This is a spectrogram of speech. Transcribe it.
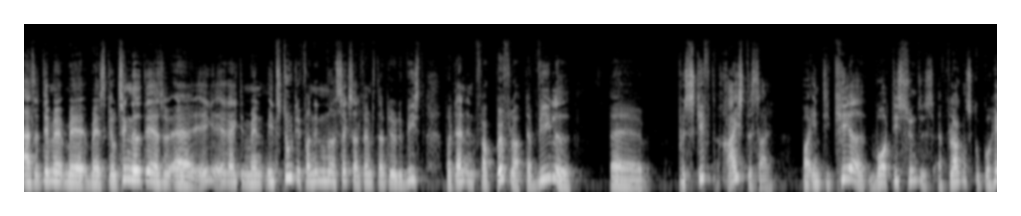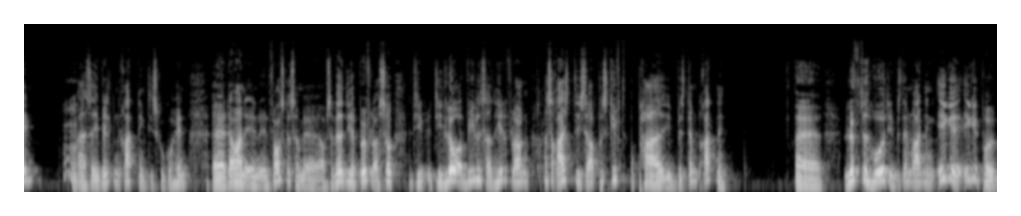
altså det med, med, med at skrive ting ned, det er, altså, er ikke, ikke rigtigt, men i et studie fra 1996, der blev det vist, hvordan en flok bøfler, der hvilede uh, på skift, rejste sig og indikerede, hvor de syntes, at flokken skulle gå hen. Mm. Altså i hvilken retning de skulle gå hen. Uh, der var en, en, en forsker, som uh, observerede de her bøfler, og så, at de, de lå og hvilede sig hele flokken, og så rejste de sig op på skift og pegede i en bestemt retning øh, løftede hovedet i en bestemt retning. Ikke, ikke på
